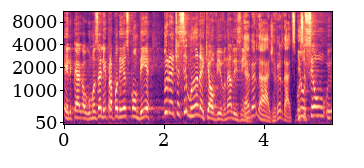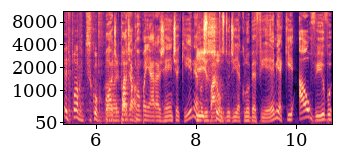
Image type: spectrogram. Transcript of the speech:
ele pega algumas ali pra poder responder durante a semana aqui ao vivo, né, Luizinho? É verdade, é verdade. Se E você o seu. Pô, Desculpa, Pode, pode falar. acompanhar a gente aqui, né, nos Isso. fatos do Dia Clube FM, aqui ao vivo.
